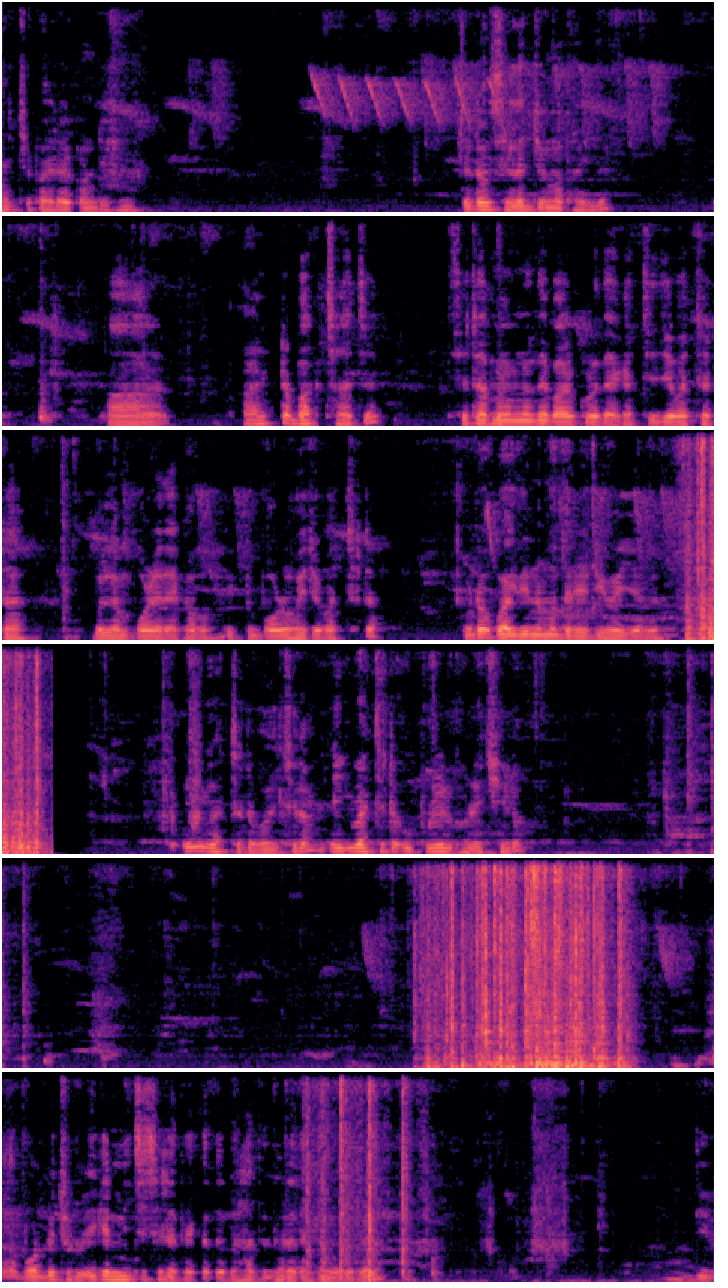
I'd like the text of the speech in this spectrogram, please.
হচ্ছে পায়রার কন্ডিশন সেটাও ছেলের জন্য থাকবে। আর আরেকটা বাচ্চা আছে। সেটা আমি আপনাদের বার করে দেখাচ্ছি। যে বাচ্চাটা বললাম পরে দেখাবো। একটু বড় হয়েছে বাচ্চাটা। ওটাও কয়েকদিনের মধ্যে রেডি হয়ে যাবে। এই বাচ্চাটা বলছিলাম, এই বাচ্চাটা উপরের ঘরে ছিল। বড্ড ছোট এখানে নিচে ছেড়ে দেখাতে হবে, হাতে ধরে দেখানো যাবে। দিল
